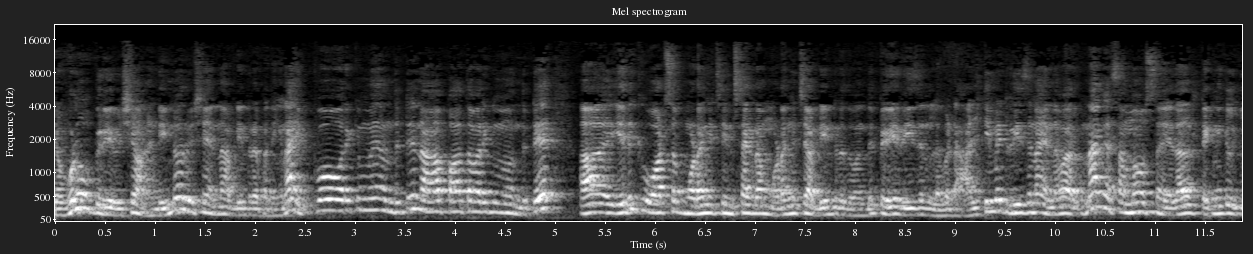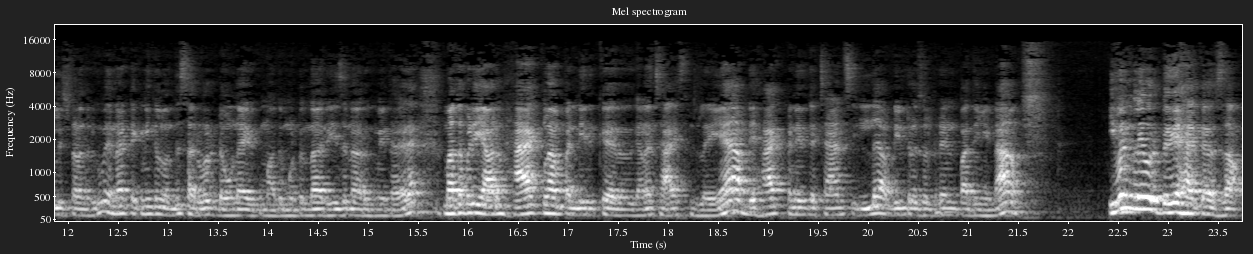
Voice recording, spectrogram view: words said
எவ்வளவு பெரிய விஷயம்? அண்ட் இன்னொரு விஷயம் என்ன அப்படின்ற பாத்தீங்கன்னா இப்போ வரைக்குமே வந்துட்டு நான் பார்த்த வரைக்குமே வந்துட்டு எதுக்கு வாட்ஸ்அப் முடங்குச்சு இன்ஸ்டாகிராம் முடங்குச்சு அப்படின்றது வந்து பெரிய ரீசன் இல்லை. பட் அல்டிமேட் ரீசனா என்னவா இருக்கும்னா அங்க சம்மவ் ஏதாவது டெக்னிக்கல் கிளிச் நடந்திருக்கும். என்ன டெக்னிக்கல் வந்து சர்வர் டவுன் ஆயிருக்கும். அது மட்டும் தான் ரீசனா இருக்குமே தவிர மத்தபடி யாரும் ஹேக்லாம் பண்ணிருக்கிறதுக்கான சான்ஸ் இல்லை. ஏன் அப்படி ஹேக் பண்ணிருக்க சான்ஸ் இல்லை அப்படின்ற சொல்றேன்னு பாத்தீங்கன்னா இவங்களே ஒரு பெரிய ஹேக்கர்ஸ் தான்.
